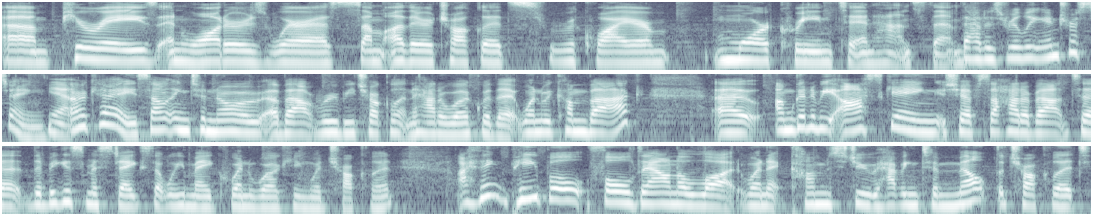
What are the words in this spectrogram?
um, purees and waters, whereas some other chocolates require more cream to enhance them. That is really interesting. Yeah. Okay, something to know about ruby chocolate and how to work with it. When we come back, uh, I'm going to be asking Chef Sahar about uh, the biggest mistakes that we make when working with chocolate. I think people fall down a lot when it comes to having to melt the chocolate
